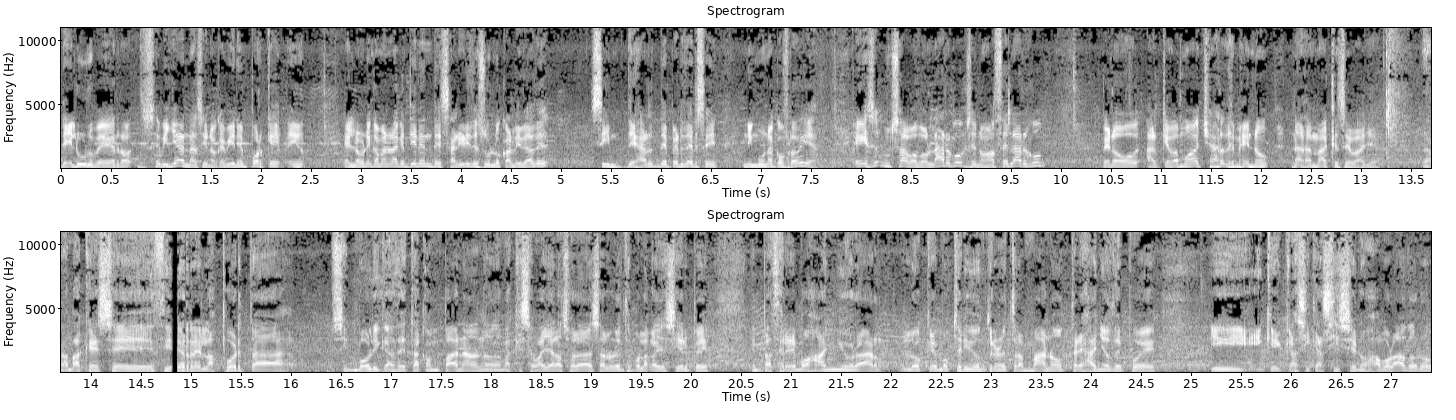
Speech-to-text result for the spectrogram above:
del urbe sevillana, sino que vienen porque eh, es la única manera que tienen de salir de sus localidades sin dejar de perderse ninguna cofradía. Es un sábado largo, que se nos hace largo, pero al que vamos a echar de menos nada más que se vaya. Nada más que se cierren las puertas, simbólicas de esta campana, nada más que se vaya a la soledad de San Lorenzo por la calle Sierpe, empezaremos a añorar lo que hemos tenido entre nuestras manos tres años después y, que casi casi se nos ha volado, ¿no?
